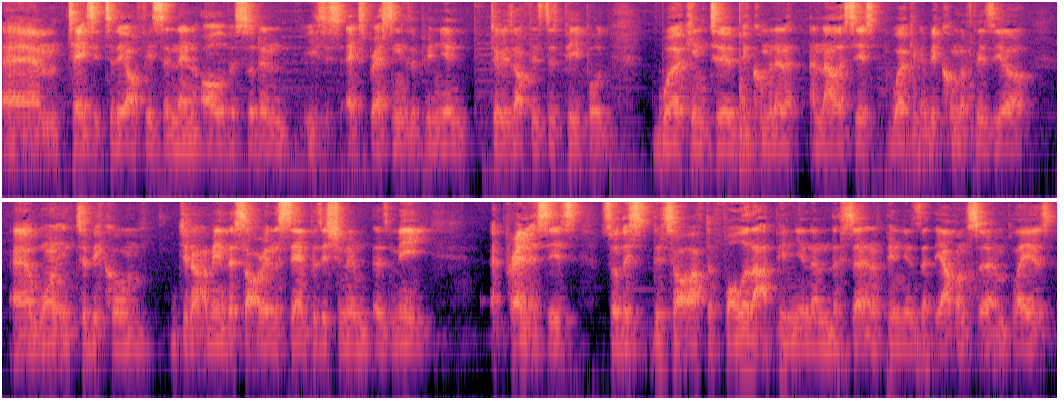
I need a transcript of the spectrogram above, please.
um, takes it to the office, and then all of a sudden he's just expressing his opinion to his office. There's people working to become an analyst, working to become a physio, uh, wanting to become. Do you know what I mean? They're sort of in the same position as me, apprentices. So they, they sort of have to follow that opinion and the certain opinions that they have on certain players.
